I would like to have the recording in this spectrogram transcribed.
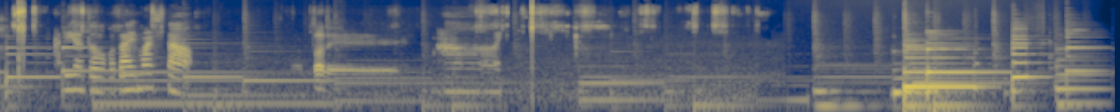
りがとうございました。またねー。はーい。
